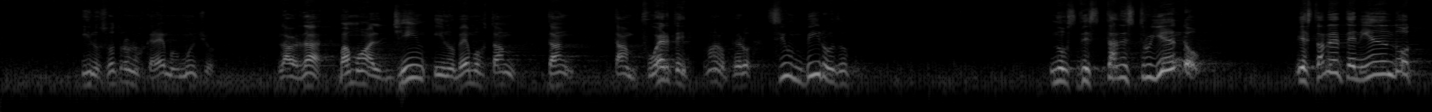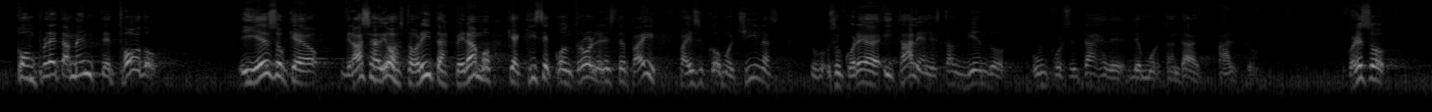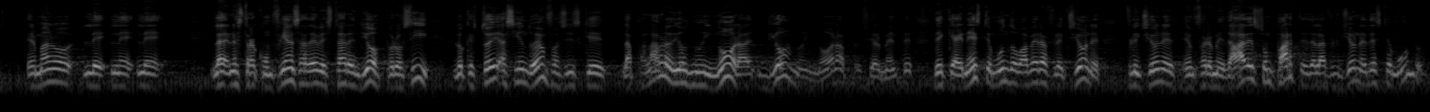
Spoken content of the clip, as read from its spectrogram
y nosotros nos creemos mucho. La verdad, vamos al gym y nos vemos tan, tan tan fuerte, hermano, pero si un virus nos está destruyendo y está deteniendo completamente todo. Y eso que, gracias a Dios, hasta ahorita esperamos que aquí se controle en este país. Países como China, su Corea, Italia están viendo un porcentaje de, mortandad alto. Por eso, hermano, le, nuestra confianza debe estar en Dios, pero sí, lo que estoy haciendo énfasis es que la palabra de Dios no ignora, Dios no ignora especialmente, de que en este mundo va a haber aflicciones, aflicciones, enfermedades son parte de las aflicciones de este mundo.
